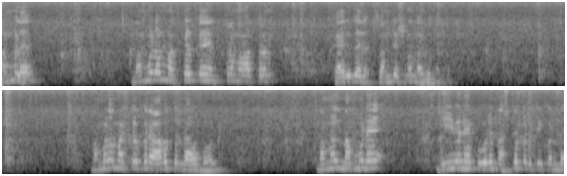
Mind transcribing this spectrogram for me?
നമ്മൾ നമ്മുടെ മക്കൾക്ക് എത്രമാത്രം കരുതൽ സംരക്ഷണം നൽകുന്നുണ്ട്. നമ്മുടെ മക്കൾക്കൊരാപത്തുണ്ടാകുമ്പോൾ നമ്മൾ നമ്മുടെ ജീവനെ പോലും നഷ്ടപ്പെടുത്തിക്കൊണ്ട്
